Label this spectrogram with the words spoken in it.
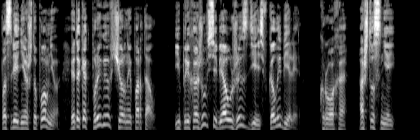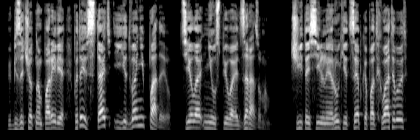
Последнее, что помню, это как прыгаю в черный портал. И прихожу в себя уже здесь, в колыбели. Кроха. А что с ней? В безотчетном порыве пытаюсь встать и едва не падаю. Тело не успевает за разумом. Чьи-то сильные руки цепко подхватывают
